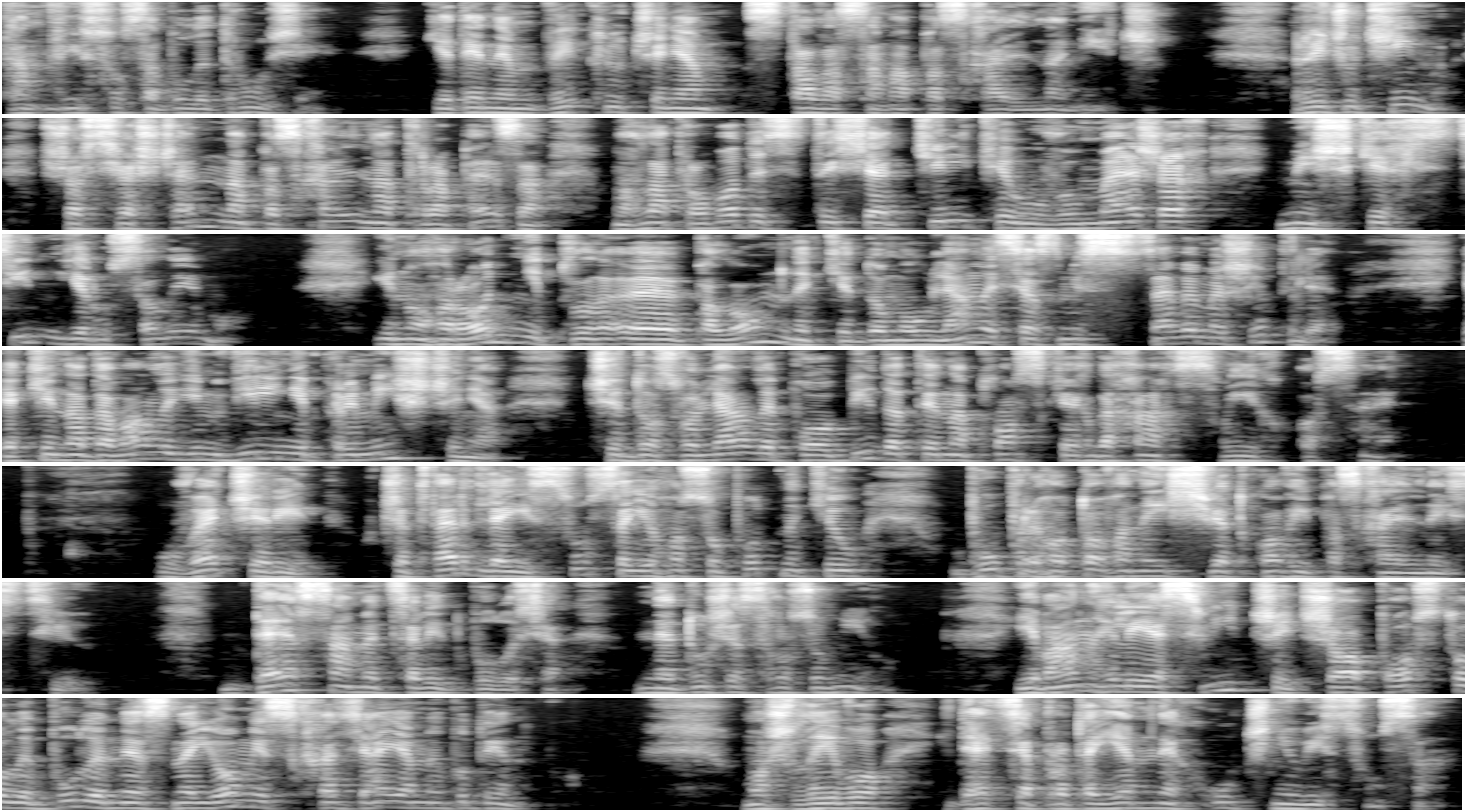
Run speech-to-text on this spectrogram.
Там в Ісуса були друзі. Єдиним виключенням стала сама пасхальна ніч. Річ у тім, що священна пасхальна трапеза могла проводитися тільки в межах міських стін Єрусалиму. Іногородні паломники домовлялися з місцевими жителями, які надавали їм вільні приміщення чи дозволяли пообідати на плоских дахах своїх осель. Увечері четвер для Ісуса і Його супутників був приготований святковий пасхальний стіл. Де саме це відбулося, не дуже зрозуміло. Євангелія свідчить, що апостоли були незнайомі з хазяями будинку. Можливо, йдеться про таємних учнів Ісуса,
